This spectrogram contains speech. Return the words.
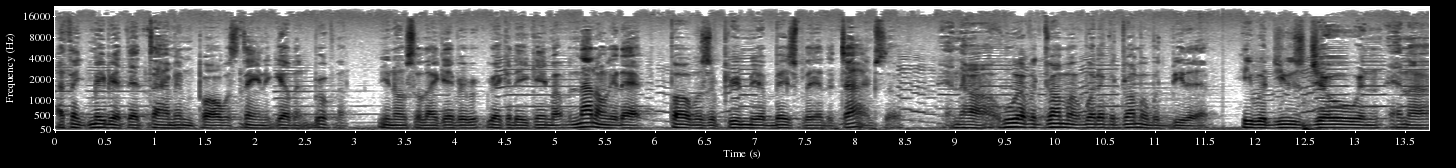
I think maybe at that time him and Paul was staying together in Brooklyn. You know, so like every record they came up. But not only that, Paul was a premier bass player at the time. So, and uh, whoever drummer, whatever drummer would be there, he would use Joe and and uh,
